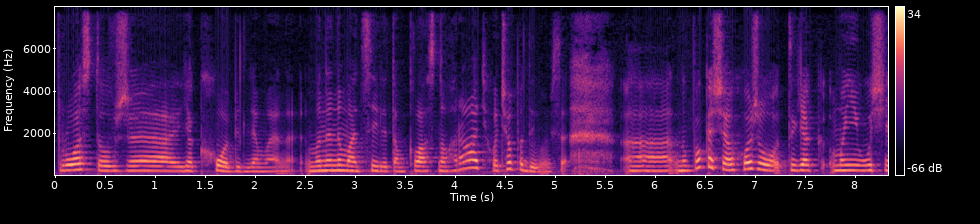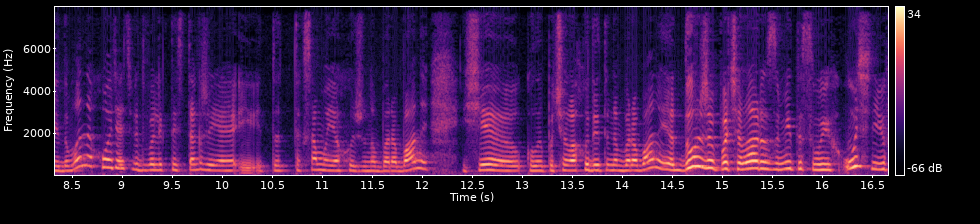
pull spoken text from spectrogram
просто вже як хобі для мене. У мене немає цілі там класно грати, хоча подивимося. Е, ну поки що я ходжу, як мої учні до мене ходять відволіктись, так же я і та- так само я ходжу на барабани. І ще коли почала ходити на барабани, я дуже почала розуміти своїх учнів,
